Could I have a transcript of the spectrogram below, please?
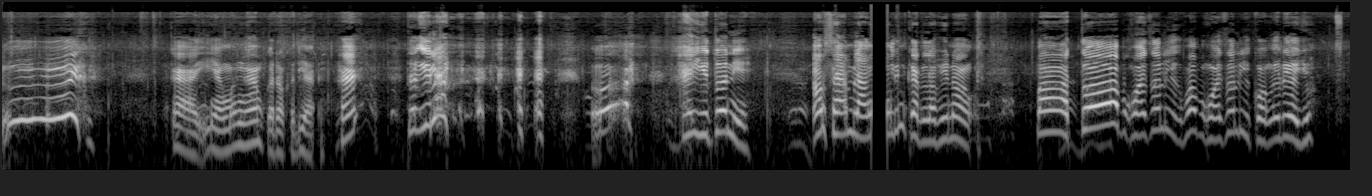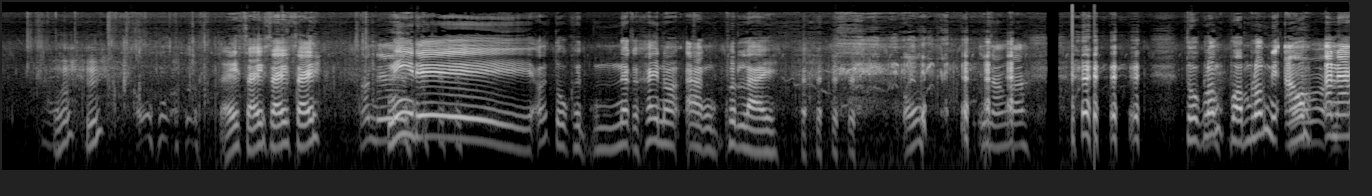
อุ้ยกายอหย่างมางามกระดอกกระเดียฮะถึงอีกแล้วโอ้ใครอยู่ตัวนี้เอาสามหลังลิ้นกันแล้วพี่น้องป้าดตัวบุกหอยสลีกับพ่อบุกหอยสลีกล่องเรื่อยๆอยู่อื้อหือใส่ใส่ใส่ใส่ นั่นเด้นี่เด้เอาตกนี่กับไข่เนาะอ่างเพิ่นหลายเอาอีนางมาตกลงปลอมลงนี่เอาเอาอันนะ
